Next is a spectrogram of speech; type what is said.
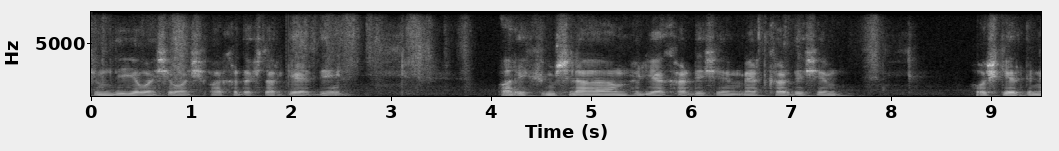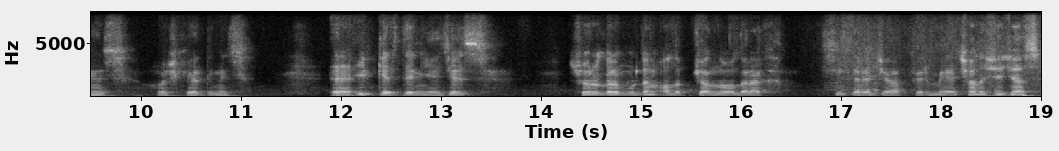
şimdi yavaş yavaş arkadaşlar geldi. Aleykümselam Hülya kardeşim, Mert kardeşim. Hoş geldiniz. Hoş geldiniz. Ee, ilk kez deneyeceğiz. Soruları buradan alıp canlı olarak sizlere cevap vermeye çalışacağız.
